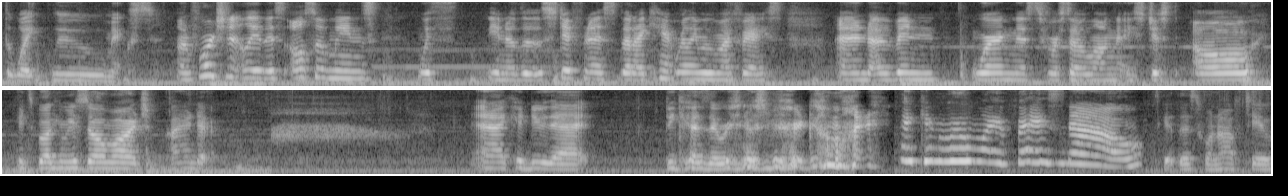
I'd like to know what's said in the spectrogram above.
the white glue mix. Unfortunately, this also means with, you know, the stiffness that I can't really move my face. And I've been wearing this for so long that it's just, oh, it's bugging me so much. And, and I could do that because there was no spirit gum on. I can move my face now. Let's get this one off too.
